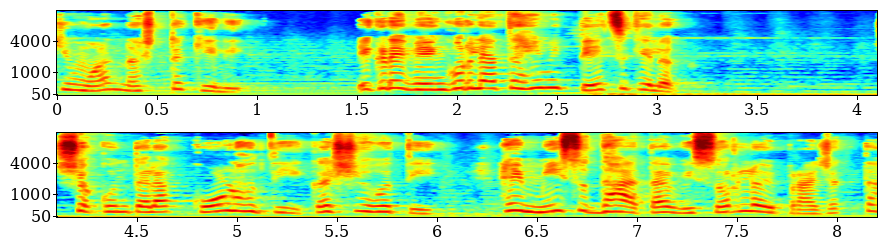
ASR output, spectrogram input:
किंवा नष्ट केली. इकडे वेंगुर्ल्यातही मी तेच केलं. शकुंतला कोण होती कशी होती हे मी सुद्धा आता विसरलोय प्राजक्ता.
